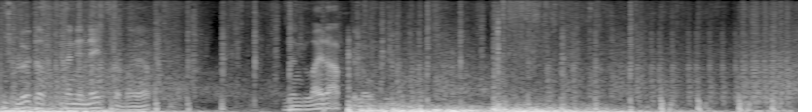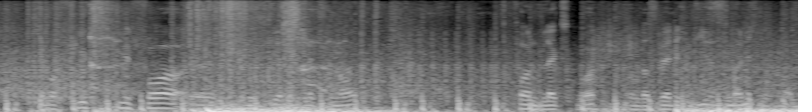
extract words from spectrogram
Zu blöd, dass ich keine Nates dabei habe. Die sind leider abgelaufen. Ich habe auch viel zu viel vor äh, das letzte Mal von Black Squad und das werde ich dieses Mal nicht machen. Also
